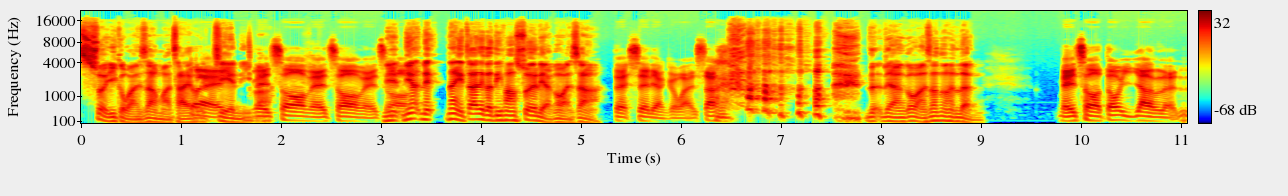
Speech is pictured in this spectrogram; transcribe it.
睡一个晚上嘛，才会见你嘛？没错，没错，没错。你你那那你在这个地方睡了两个晚上啊？对，睡两个晚上，两个晚上都很冷。没错，都一样冷。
